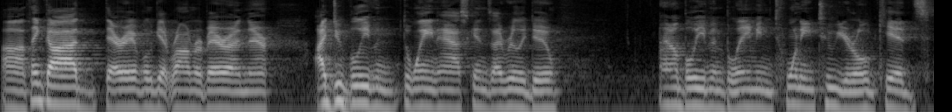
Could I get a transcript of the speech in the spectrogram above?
Uh, thank God they're able to get Ron Rivera in there. I do believe in Dwayne Haskins. I really do. I don't believe in blaming 22 year old kids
